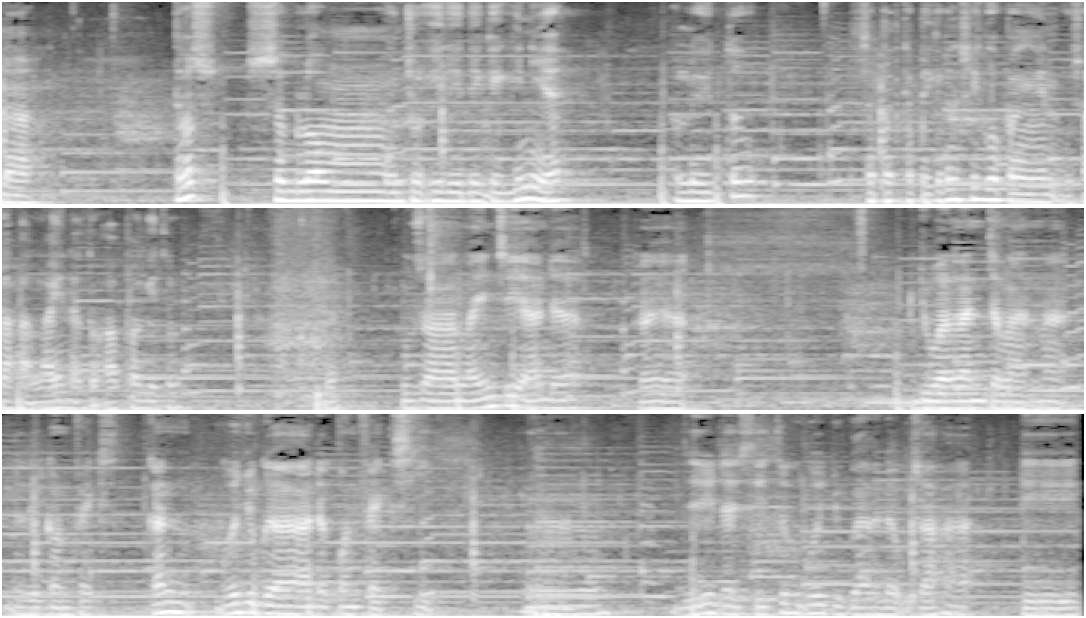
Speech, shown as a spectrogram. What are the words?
Nah, terus sebelum muncul ide-ide kayak gini ya, lu itu sempat kepikiran sih gue pengen usaha lain atau apa gitu. Nah, usaha lain sih ada kayak jualan celana dari konveksi kan gue juga ada konveksi hmm, jadi dari situ gue juga ada usaha di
